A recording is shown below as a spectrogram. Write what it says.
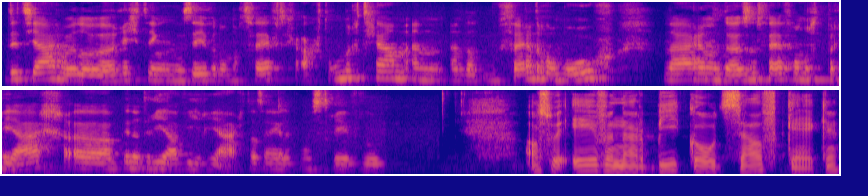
Dit jaar willen we richting 750, 800 gaan. En, en dat moet verder omhoog naar een 1500 per jaar uh, binnen drie à vier jaar. Dat is eigenlijk ons streefdoel. Als we even naar B-Code zelf kijken,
